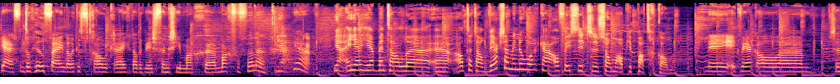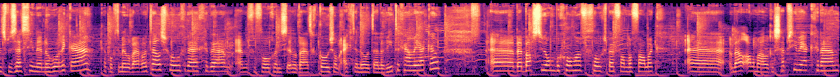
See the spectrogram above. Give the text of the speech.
ja, ik vind het ook heel fijn dat ik het vertrouwen krijg dat ik deze functie mag, mag vervullen. Ja. Ja. Ja, en jij, jij bent al, altijd al werkzaam in de horeca of is dit zomaar op je pad gekomen? Nee, ik werk al eh, sinds mijn 16 in de horeca. Ik heb ook de middelbare hotelschool gedaan, gedaan. En vervolgens inderdaad gekozen om echt in de hotellerie te gaan werken. Bij Bastion begonnen, vervolgens bij Van der Valk. Eh, wel allemaal receptiewerk gedaan.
